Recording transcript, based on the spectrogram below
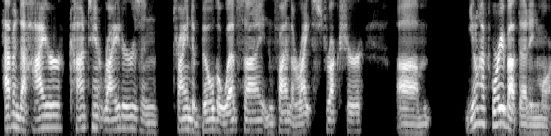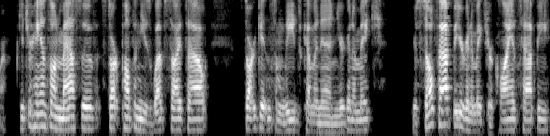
having to hire content writers and trying to build a website and find the right structure, um, you don't have to worry about that anymore. Get your hands on Massive, start pumping these websites out, start getting some leads coming in. You're going to make yourself happy, you're going to make your clients happy,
